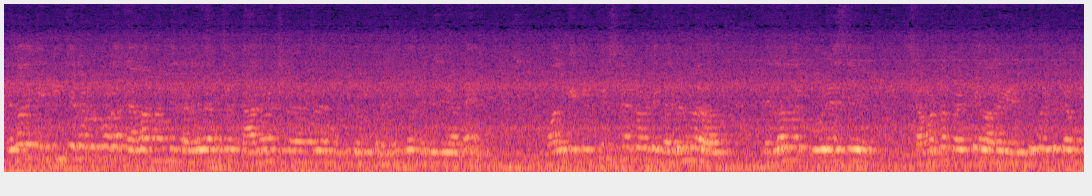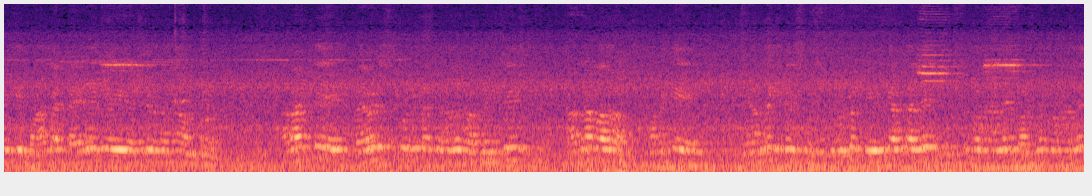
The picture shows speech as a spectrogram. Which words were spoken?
పిల్లలకి ఇంటించేటప్పుడు కూడా చాలామంది తల్లిదండ్రులు కాన్వెన్షన్ ముందు చెప్తారు ఎందుకో వాళ్ళకి ఇప్పించినటువంటి గదుల్లో పిల్లల్ని కూడేసి చెమట పెట్టి వాళ్ళకి ఇంటికి వచ్చేటప్పటికి బాగా టైర్ అయిపోయి వచ్చే విధంగా ఉంటారు. అలాంటి ప్రైవేట్ స్కూల్లో పిల్లలు పంపించి అన్నభారం మనకి మీ అందరికీ తెలుసు స్కూల్లో ఫీజు కట్టాలి బుక్స్ కొనాలి బట్టలు కొనాలి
